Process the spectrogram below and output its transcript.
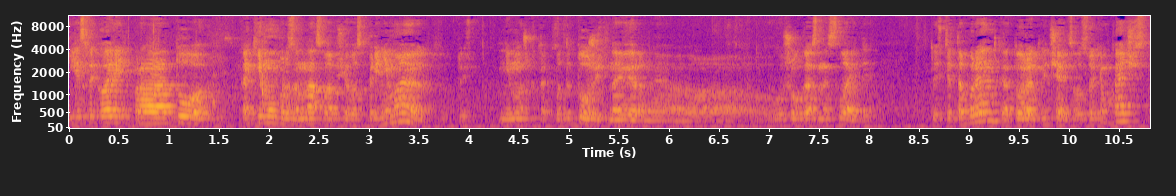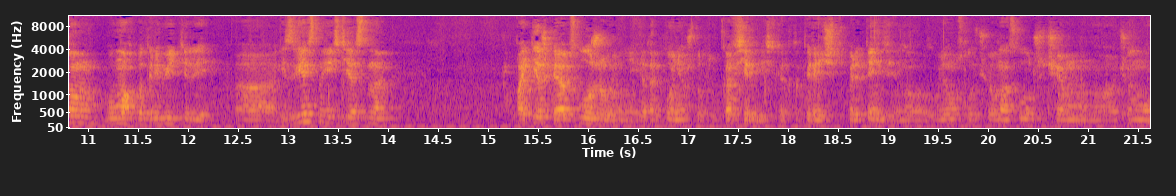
если говорить про то, каким образом нас вообще воспринимают, немножко так подытожить, наверное, э, вышеуказанные слайды. То есть это бренд, который отличается высоким качеством в умах потребителей, э, известный, естественно, поддержка и обслуживание. Я так понял, что тут ко всем есть как-то периодически претензии, но в любом случае у нас лучше, чем, э, чем у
